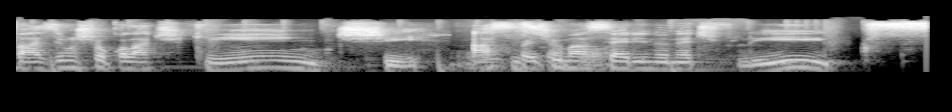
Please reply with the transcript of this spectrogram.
Fazer um chocolate quente, assistir uma boa. série no Netflix.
